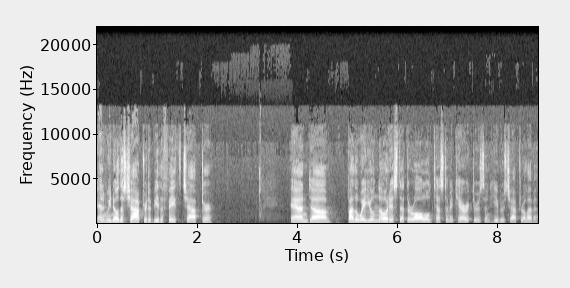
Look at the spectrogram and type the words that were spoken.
And we know this chapter to be the faith chapter. And um, by the way, you'll notice that they're all Old Testament characters in Hebrews chapter 11.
